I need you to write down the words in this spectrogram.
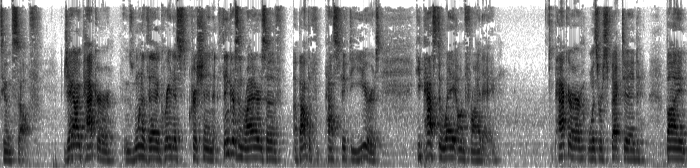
to himself. J.I. Packer is one of the greatest Christian thinkers and writers of about the past 50 years. He passed away on Friday. Packer was respected by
